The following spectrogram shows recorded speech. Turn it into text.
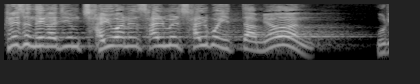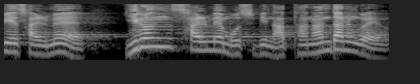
그래서 내가 지금 자유하는 삶을 살고 있다면 우리의 삶에 이런 삶의 모습이 나타난다는 거예요.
